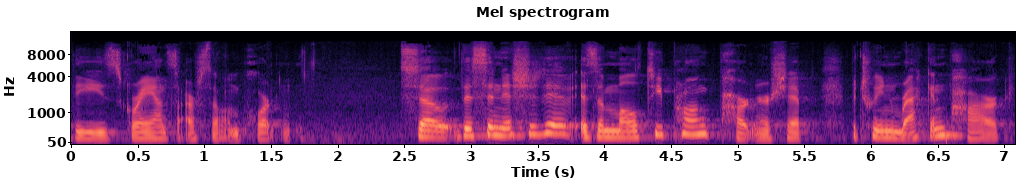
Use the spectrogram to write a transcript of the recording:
these grants are so important. So, this initiative is a multi pronged partnership between Rec and Park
